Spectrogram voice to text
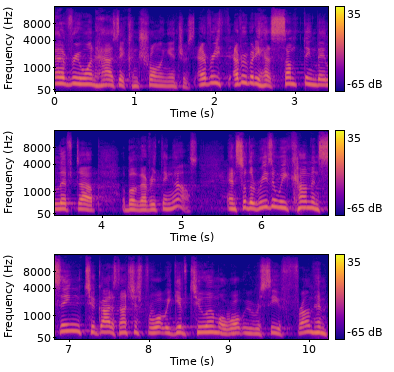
Everyone has a controlling interest. Every, everybody has something they lift up above everything else. And so the reason we come and sing to God is not just for what we give to Him or what we receive from Him,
